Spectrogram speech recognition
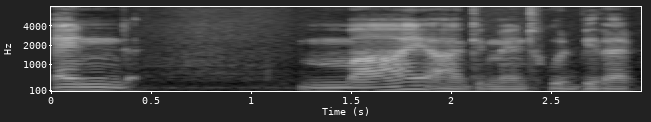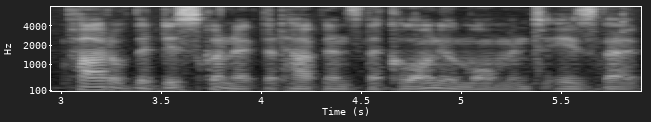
And my argument would be that part of the disconnect that happens the colonial moment is that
